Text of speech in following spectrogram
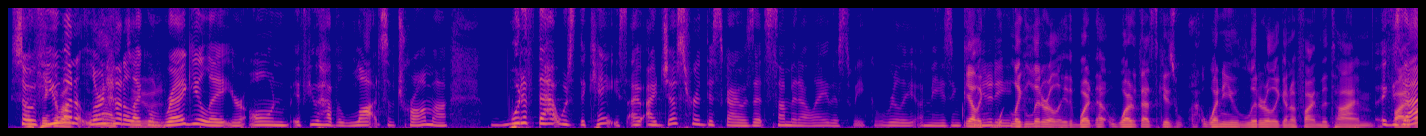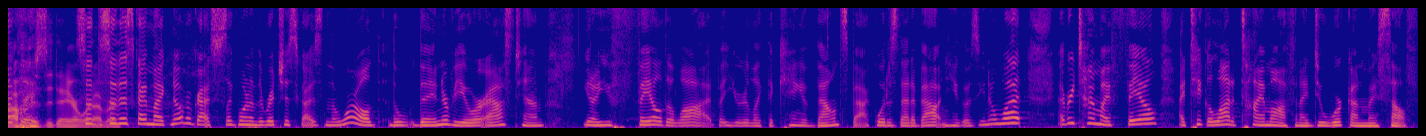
so I if you want to learn that, how to dude. like regulate your own, if you have lots of trauma, what if that was the case? I, I just heard this guy was at Summit LA this week, really amazing community. Yeah, like like literally, what what if that's the case? When are you literally going to find the time? Exactly. Five hours a day or so, whatever. So this guy Mike Novogratz is like one of the richest guys in the world. The the interviewer asked him, you know, you failed a lot, but you're like the king of bounce back. What is that about? And he goes, you know what? Every time I fail, I take a lot of time off and I do work on myself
